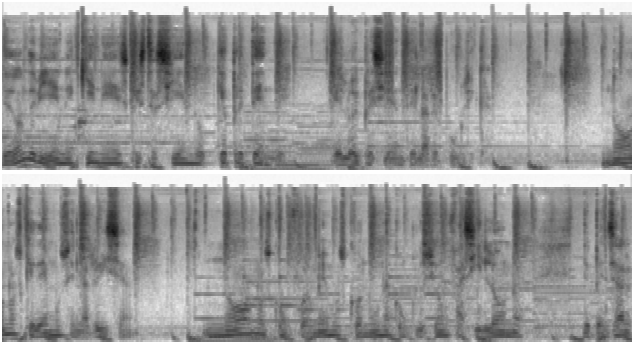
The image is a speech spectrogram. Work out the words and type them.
de dónde viene, quién es, qué está haciendo, qué pretende el hoy presidente de la República. No nos quedemos en la risa, no nos conformemos con una conclusión facilona de pensar,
